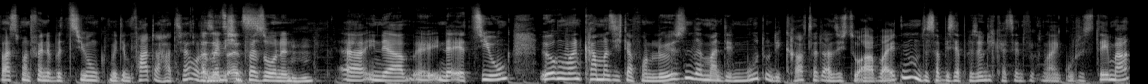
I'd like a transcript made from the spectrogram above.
was man für eine Beziehung mit dem Vater hatte oder Also männlichen als- Personen äh, in, der, äh, in der Erziehung. Irgendwann kann man sich davon lösen, wenn man den Mut und die Kraft hat, an sich zu arbeiten. Und deshalb ist ja Persönlichkeitsentwicklung ein gutes Thema.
